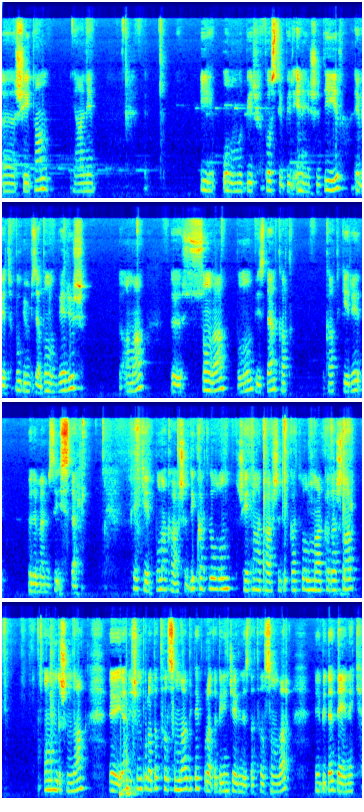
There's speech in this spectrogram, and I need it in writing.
e, şeytan yani iyi, olumlu bir pozitif bir enerji değil. Evet bugün bize bunu verir ama e, sonra bunu bizden kat kat geri ödememizi ister. Peki buna karşı dikkatli olun. Şeytana karşı dikkatli olun arkadaşlar. Onun dışında e, yani şimdi burada tılsımlar bir tek burada birinci evinizde tılsım var. E, bir de değnek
